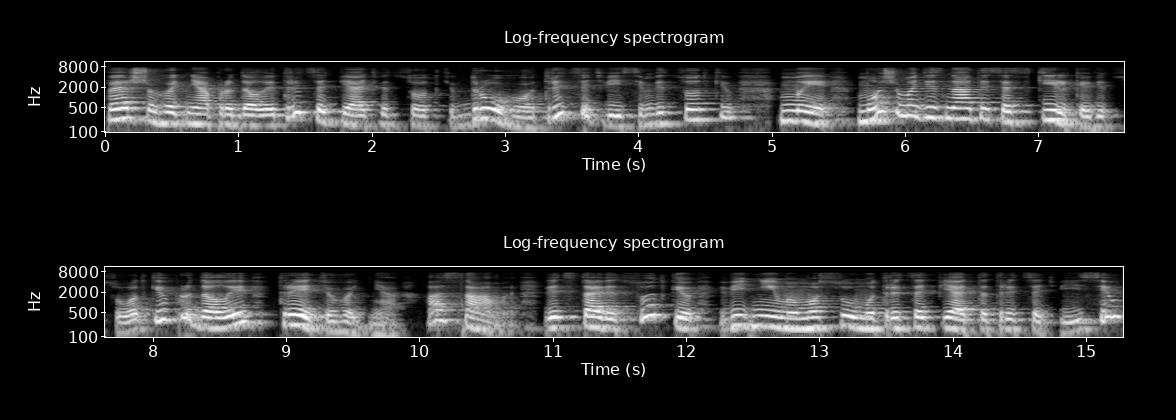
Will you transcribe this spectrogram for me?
Першого дня продали 35%, другого 38%. Ми можемо дізнатися, скільки відсотків продали третього дня. А саме від 100% віднімемо суму 35 та 38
